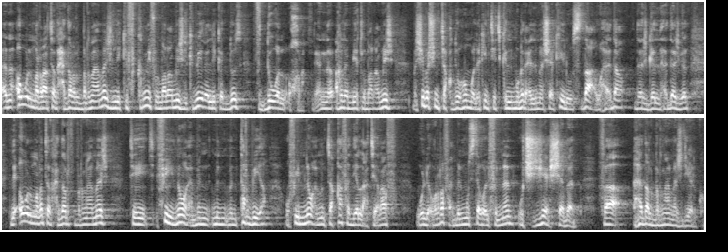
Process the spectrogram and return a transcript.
أنا أول مرة تنحضر البرنامج اللي كيفكرني في البرامج الكبيرة اللي كدوز في الدول الأخرى. لأن أغلبية البرامج ماشي باش ينتقدوهم ولكن تيتكلموا غير على المشاكل والصداع وهذا داش قال هذا قال. لأول مرة تنحضر في برنامج فيه نوع من من من التربيه وفيه نوع من الثقافه ديال الاعتراف وال- والرفع بالمستوى الفنان وتشجيع الشباب. فهذا البرنامج ديالكم.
